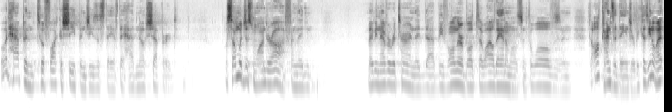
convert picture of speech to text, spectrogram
what would happen to a flock of sheep in Jesus' day if they had no shepherd? Well, some would just wander off and they'd maybe never return. They'd uh, be vulnerable to wild animals and to wolves and to all kinds of danger because you know what?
